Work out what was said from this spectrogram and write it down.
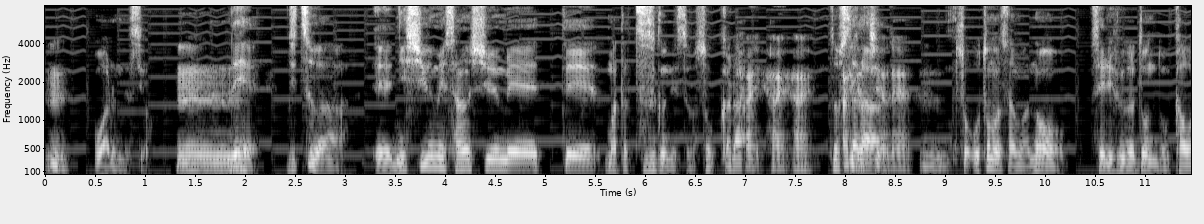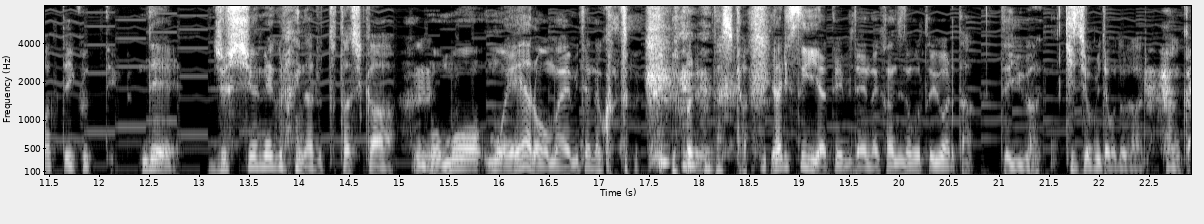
うん。終わるんですよ。うーん。、で、実は、え2週目、3週目ってまた続くんですよ、そっから。はいはいはい。そしたらね。うん。そう、お殿様のセリフがどんどん変わっていくっていう。で、10週目ぐらいになると確か、うんもう、もう、もうええやろ、お前、みたいなこと 言われる。確か、やりすぎやて、みたいな感じのこと言われたっていう記事を見たことがある。なんか、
